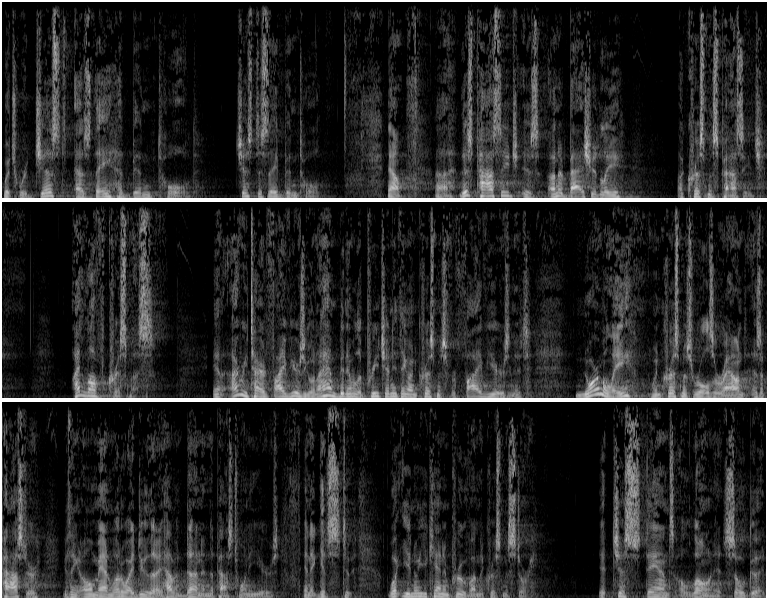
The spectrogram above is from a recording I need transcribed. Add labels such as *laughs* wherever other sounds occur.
which were just as they had been told. Just as they'd been told. Now, uh, this passage is unabashedly a Christmas passage. I love Christmas. And I retired five years ago, and I haven't been able to preach anything on Christmas for five years. And it's normally when Christmas rolls around as a pastor, you're thinking, oh man, what do I do that I haven't done in the past 20 years? And it gets to what you know you can't improve on the Christmas story. It just stands alone. It's so good.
